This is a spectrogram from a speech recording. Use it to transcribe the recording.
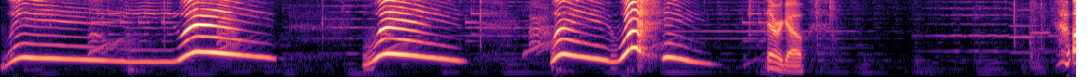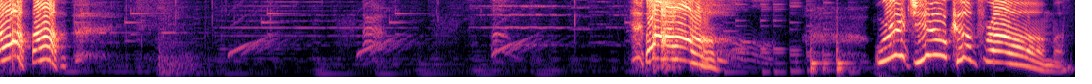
Wee! There we go. Oh! Oh! Oh! Where'd you come from?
